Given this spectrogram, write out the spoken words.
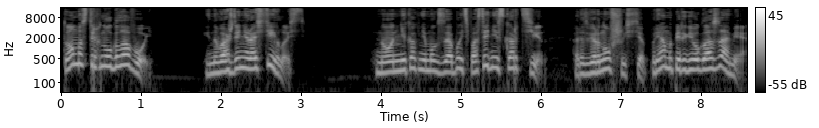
Томас тряхнул головой, и наваждение рассеялось. Но он никак не мог забыть последний из картин, развернувшийся прямо перед его глазами.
